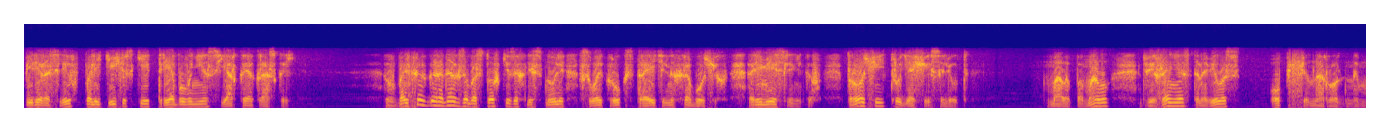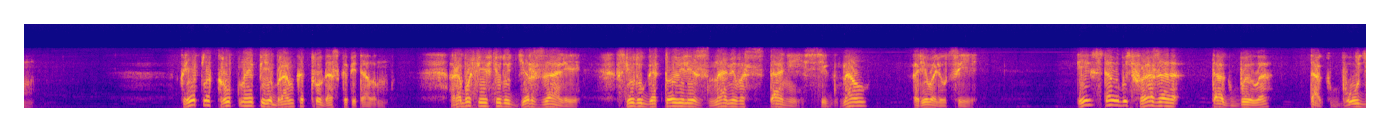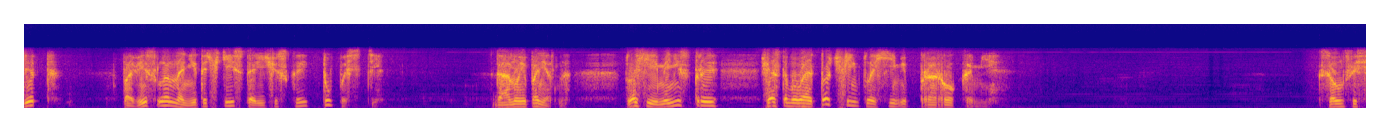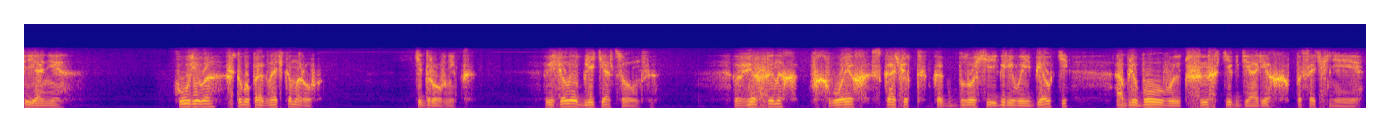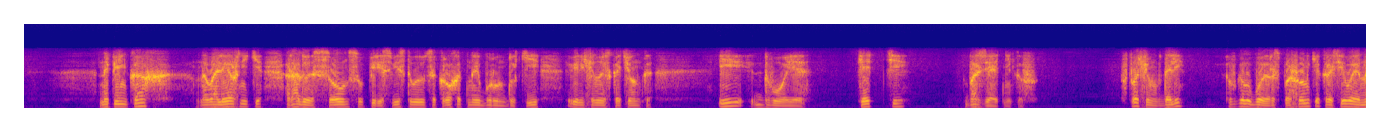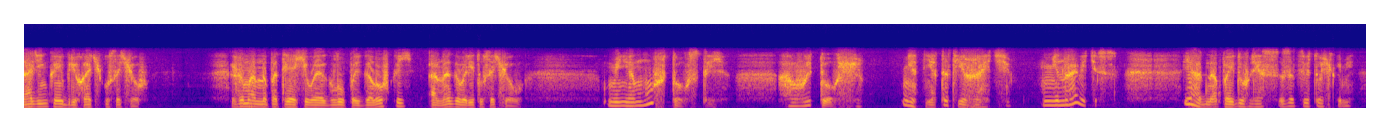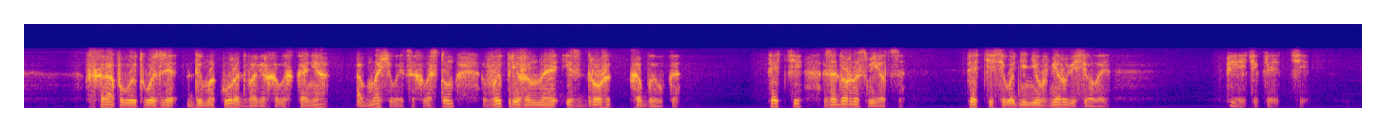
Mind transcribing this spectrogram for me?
переросли в политические требования с яркой окраской. В больших городах забастовки захлестнули в свой круг строительных рабочих, ремесленников, прочий трудящийся люд. Мало-помалу движение становилось общенародным. Крепла крупная перебранка труда с капиталом. Рабочие всюду дерзали, всюду готовили знамя восстаний, сигнал революции. И, стала быть, фраза «так было, так будет» повисла на ниточке исторической тупости. Да, оно и понятно. Плохие министры часто бывают очень плохими пророками. Солнце сияние, курево, чтобы прогнать комаров, кедровник, веселые блики от солнца. В вершинах, в хвоях скачут, как блохи игривые белки, облюбовывают шишки, где орех посочнее. На пеньках, на валежнике, радуясь солнцу, пересвистываются крохотные бурундуки величиной с котенка. И двое — Кетти, Борзятников. Впрочем, вдали, в голубой распашонке, красивая Наденька и брюхач Усачев. Жеманно потряхивая глупой головкой, она говорит Усачеву. «У меня муж толстый, а вы толще. Нет-нет, отъезжайте. Не нравитесь? Я одна пойду в лес за цветочками». Всхрапывают возле дымокура два верховых коня, обмахивается хвостом выпряженная из дрожек кобылка. Кэтти задорно смеется. Кэтти сегодня не в меру веселая. «Пейте, Кэтти.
